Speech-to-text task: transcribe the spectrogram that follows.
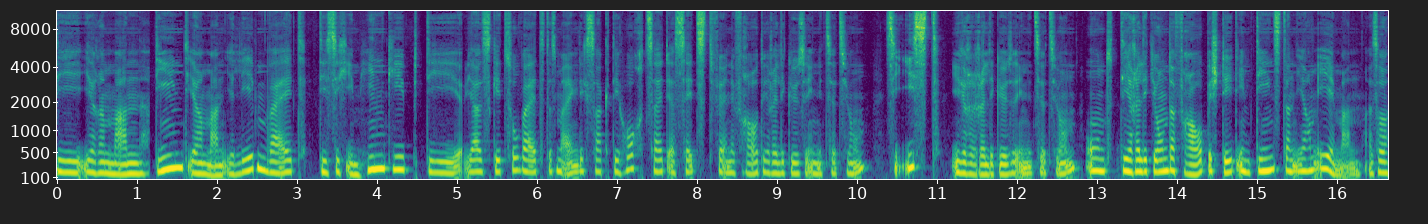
die ihrem Mann dient, ihrem Mann ihr Leben weiht, die sich ihm hingibt, die, ja, es geht so weit, dass man eigentlich sagt, die Hochzeit ersetzt für eine Frau die religiöse Initiation. Sie ist ihre religiöse Initiation und die Religion der Frau besteht im Dienst an ihrem Ehemann. Also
